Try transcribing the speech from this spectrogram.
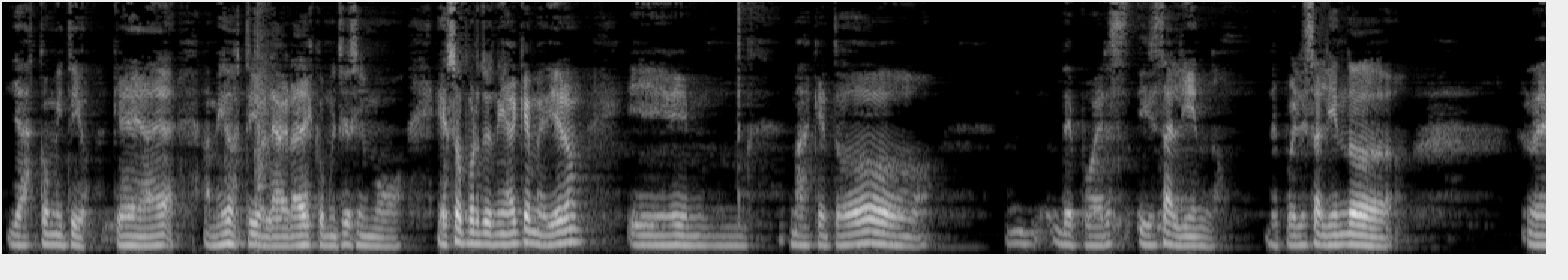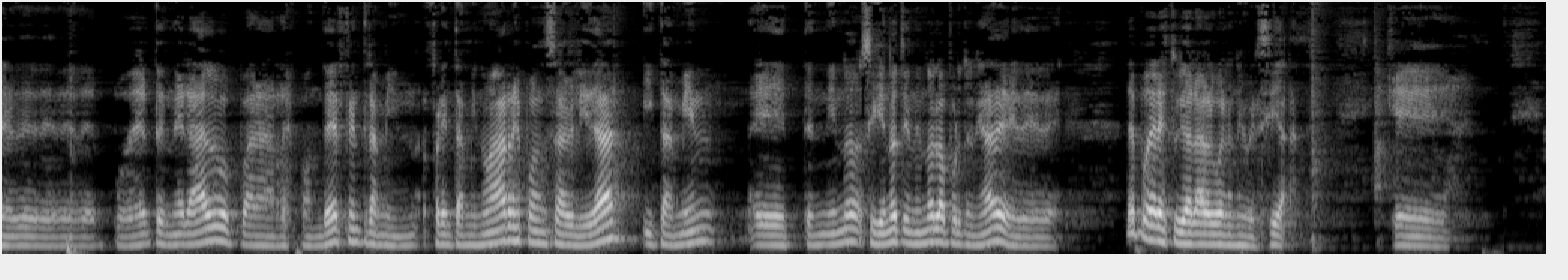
Ya con mi tío. Que eh, amigos tíos, les agradezco muchísimo esa oportunidad que me dieron y mm, más que todo de poder ir saliendo, de poder ir saliendo, de, de, poder tener algo para responder frente a mi, frente a mi nueva responsabilidad y también eh, teniendo, siguiendo teniendo la oportunidad de, poder estudiar algo en la universidad. Que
